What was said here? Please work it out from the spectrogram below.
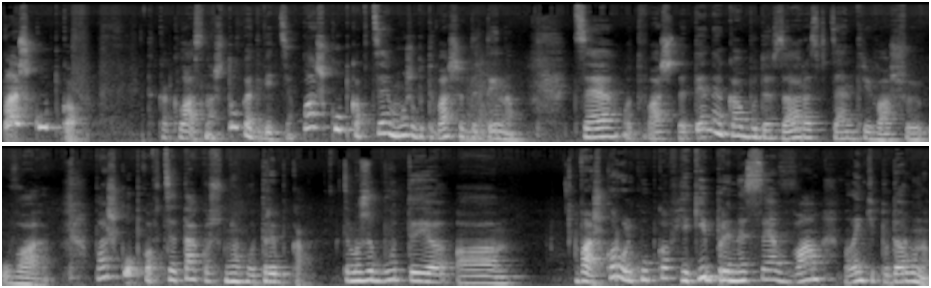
Паш Кубков. Така класна штука, дивіться. Паш Кубков це може бути ваша дитина. Це от ваша дитина, яка буде зараз в центрі вашої уваги. Паш Кубков це також в нього трибка. Це може бути. Ваш король кубків, який принесе вам маленький подарунок,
